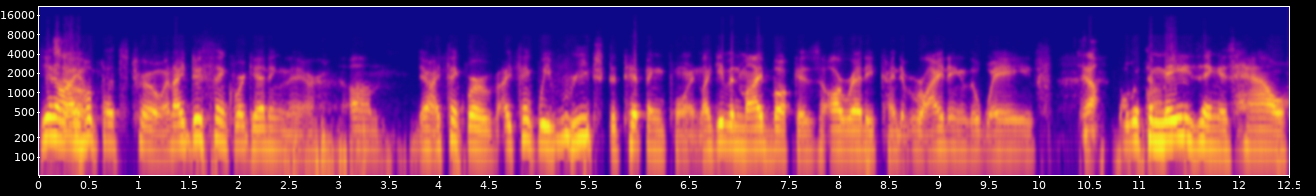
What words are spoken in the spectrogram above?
You know, so, I hope that's true, and I do think we're getting there. Um, yeah, I think we're I think we've reached the tipping point. Like even my book is already kind of riding the wave. Yeah. But what's amazing is how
